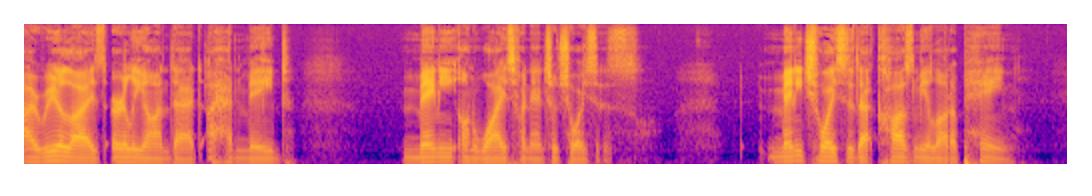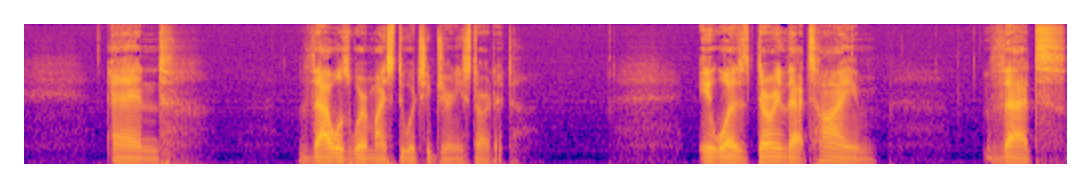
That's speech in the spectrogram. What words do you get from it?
I realized early on that I had made many unwise financial choices, many choices that caused me a lot of pain. And that was where my stewardship journey started. It was during that time that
